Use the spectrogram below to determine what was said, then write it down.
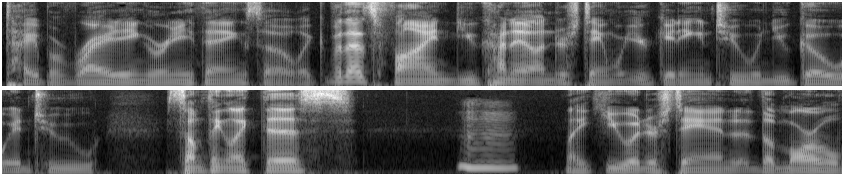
type of writing or anything. So like, but that's fine. You kind of understand what you're getting into when you go into something like this. Mm-hmm. Like you understand the Marvel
